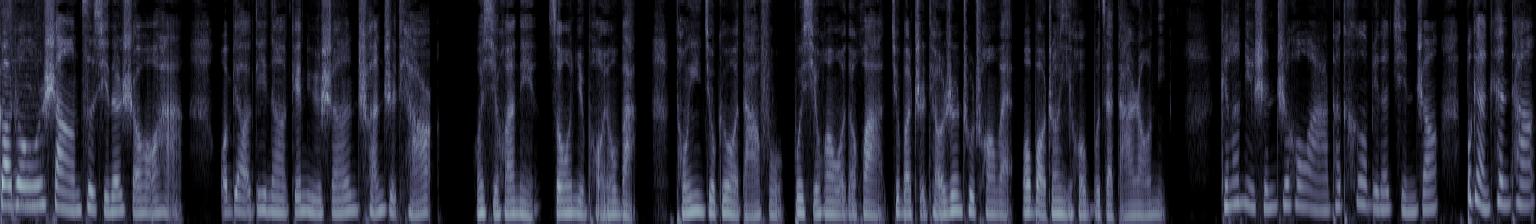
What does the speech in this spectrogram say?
高中上自习的时候，哈，我表弟呢给女神传纸条，我喜欢你，做我女朋友吧。同意就给我答复，不喜欢我的话就把纸条扔出窗外，我保证以后不再打扰你。给了女神之后啊，她特别的紧张，不敢看他。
